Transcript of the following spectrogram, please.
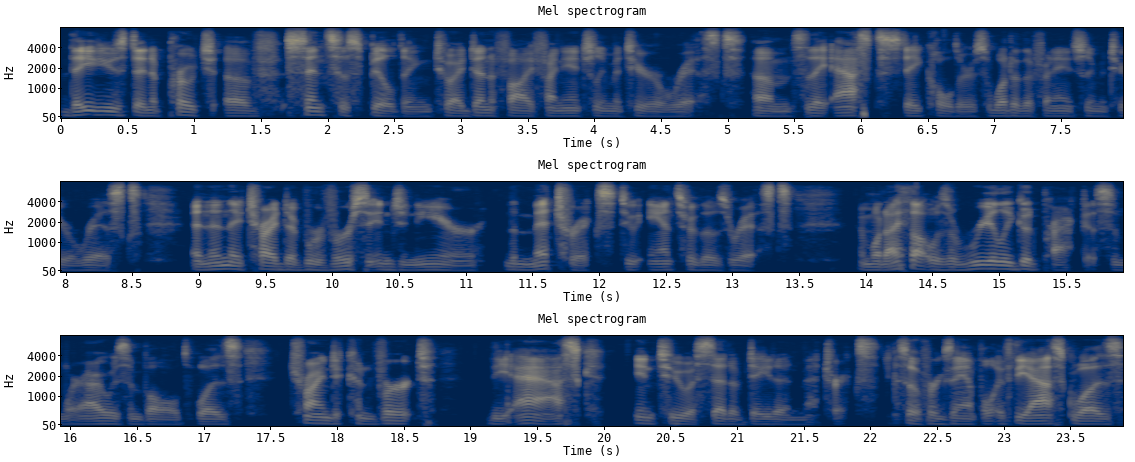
They used an approach of census building to identify financially material risks. Um, so they asked stakeholders, what are the financially material risks? And then they tried to reverse engineer the metrics to answer those risks. And what I thought was a really good practice and where I was involved was trying to convert the ask into a set of data and metrics. So, for example, if the ask was,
